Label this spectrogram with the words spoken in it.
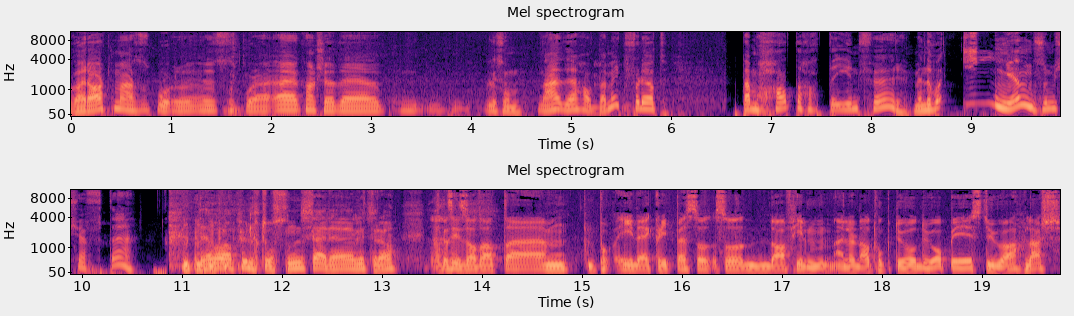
jeg rart på meg, så spurte jeg eh, Kanskje det Liksom Nei, det hadde de ikke, fordi at de hadde hatt det inn før. Men det var ingen som kjøpte det. Det var pultosen, kjære lyttere. Det skal sies at eh, på, i det klippet, så, så da, film, eller da tok du jo du opp i stua, Lars.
